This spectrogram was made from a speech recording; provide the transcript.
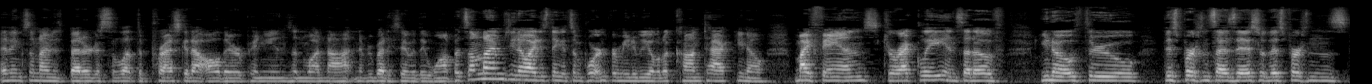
I think sometimes it's better just to let the press get out all their opinions and whatnot and everybody say what they want. But sometimes, you know, I just think it's important for me to be able to contact, you know, my fans directly instead of, you know, through this person says this or this person's,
